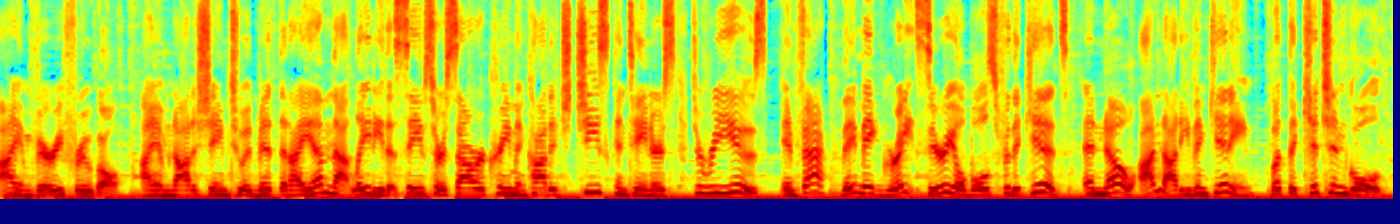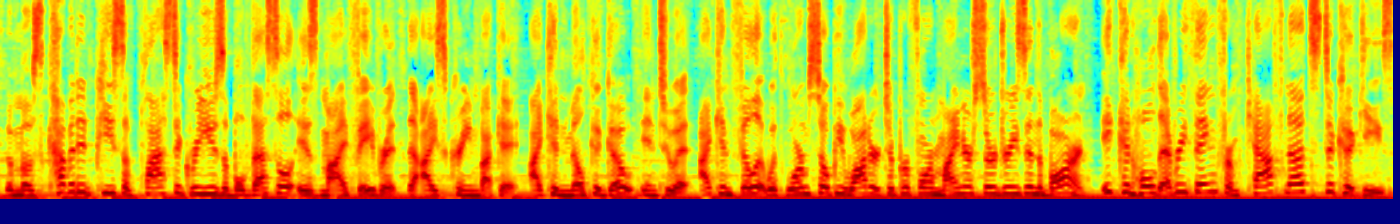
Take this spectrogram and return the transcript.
I am very frugal. I am not ashamed to admit that I am that lady that saves her sour cream and cottage cheese containers to reuse. In fact, they make great cereal bowls for the kids. And no, I'm not even kidding. But the kitchen gold, the most coveted piece of plastic reusable vessel, is my favorite the ice cream bucket. I can milk a goat into it. I can fill it with warm soapy water to perform minor surgeries in the barn. It can hold everything from calf nuts to cookies.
